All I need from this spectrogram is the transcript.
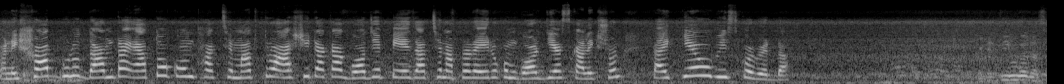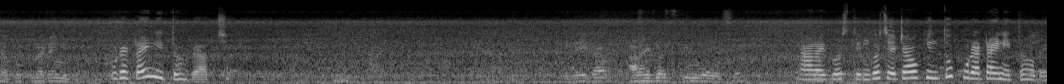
মানে সবগুলোর দামটা এত কম থাকছে মাত্র আশি টাকা গজে পেয়ে যাচ্ছেন আপনারা এরকম গর্জিয়াস কালেকশন। তাই কেউ মিস করবেন না। তিন গজ আছে আপু পুরোটাই নিতে হবে। পুরোটাই নিতে হবে আচ্ছা। এটা আড়াই গজ তিন গজ আছে। আড়াই গোছ তিন গোছ এটাও কিন্তু পুরাটাই নিতে হবে।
